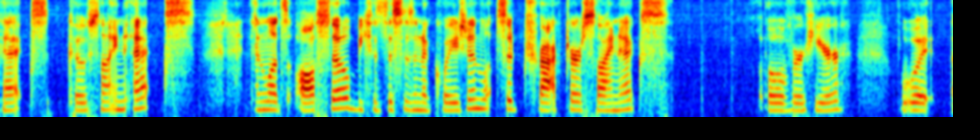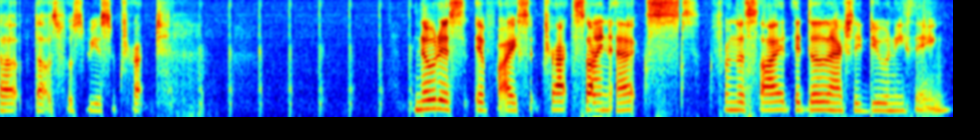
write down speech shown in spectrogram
x cosine x. And let's also, because this is an equation, let's subtract our sine x over here. What, uh, that was supposed to be a subtract. Notice if I subtract sine x from the side, it doesn't actually do anything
